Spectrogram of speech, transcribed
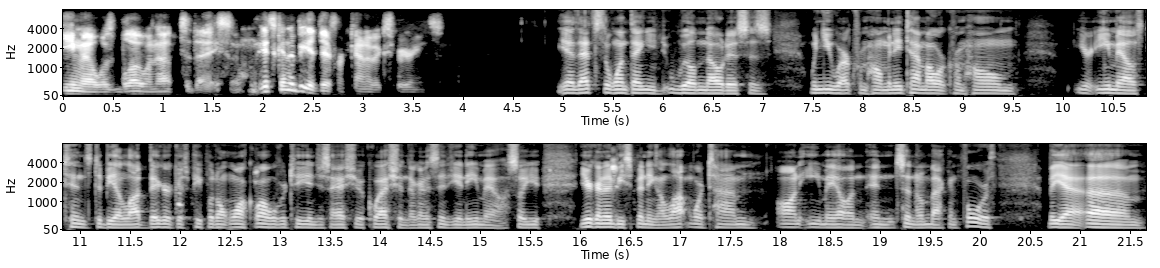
email was blowing up today. So it's going to be a different kind of experience. Yeah, that's the one thing you will notice is when you work from home. Anytime I work from home, your emails tends to be a lot bigger because people don't walk all over to you and just ask you a question. They're going to send you an email. So you you're going to be spending a lot more time on email and, and sending them back and forth. But yeah, um,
